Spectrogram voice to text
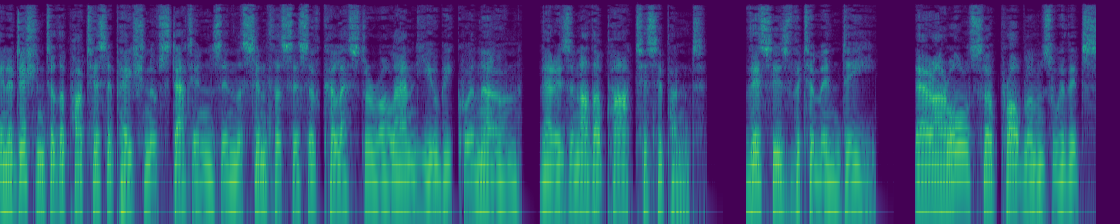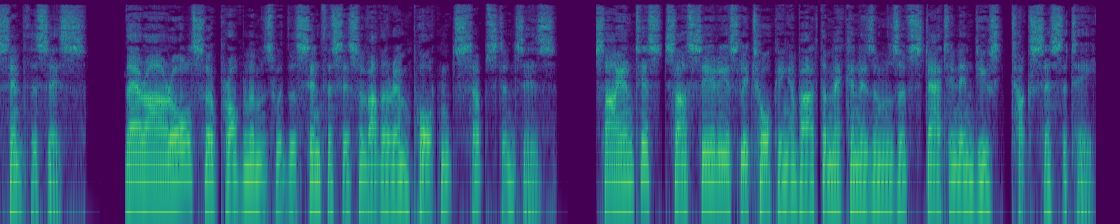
in addition to the participation of statins in the synthesis of cholesterol and ubiquinone, there is another participant. This is vitamin D. There are also problems with its synthesis. There are also problems with the synthesis of other important substances. Scientists are seriously talking about the mechanisms of statin-induced toxicity.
